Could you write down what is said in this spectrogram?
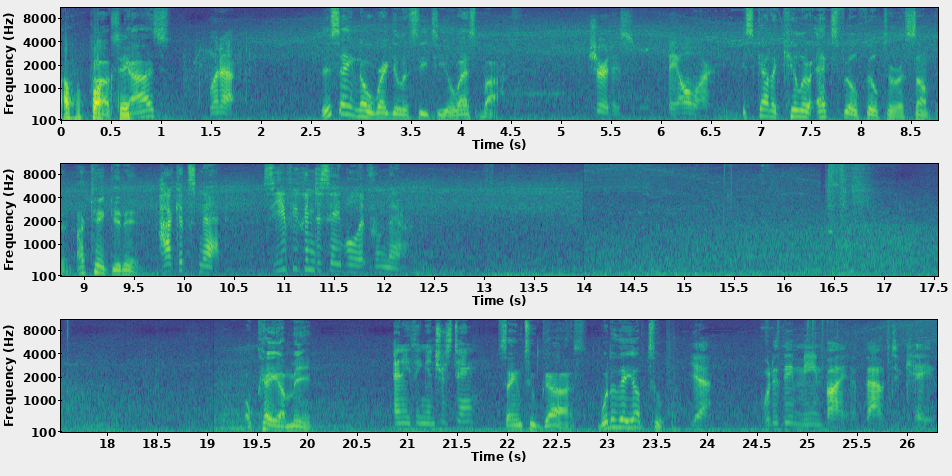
Oh, for fuck's Uh, sake. guys, What up? this ain't no regular CTOS box. Sure it is. They all are. It's got a killer exfil filter or something. I can't get in. Packets net. See if you can disable it from there. Okay, I'm in. Anything interesting? Same two guys. What are they up to? Yeah. What do they mean by about to cave?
